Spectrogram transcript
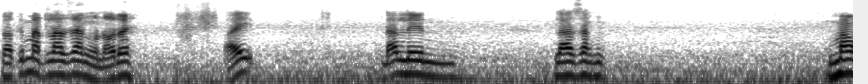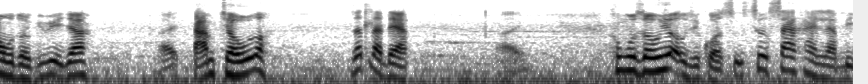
Và cái mặt la răng của nó đây. Đấy Đã lên la răng Mau rồi quý vị nhá. Đấy, 8 chấu rồi Rất là đẹp. Đấy. Không có dấu hiệu gì của sự xước xác hay là bị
